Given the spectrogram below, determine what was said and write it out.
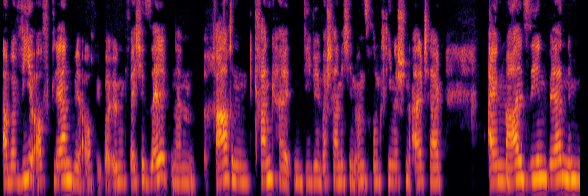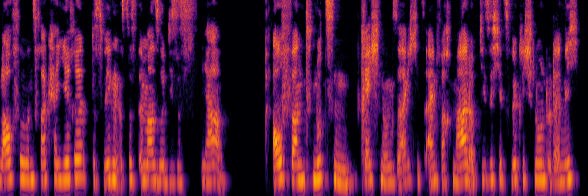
Aber wie oft lernen wir auch über irgendwelche seltenen, raren Krankheiten, die wir wahrscheinlich in unserem klinischen Alltag einmal sehen werden im Laufe unserer Karriere. Deswegen ist es immer so dieses, ja, Aufwand-Nutzen-Rechnung, sage ich jetzt einfach mal, ob die sich jetzt wirklich lohnt oder nicht,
